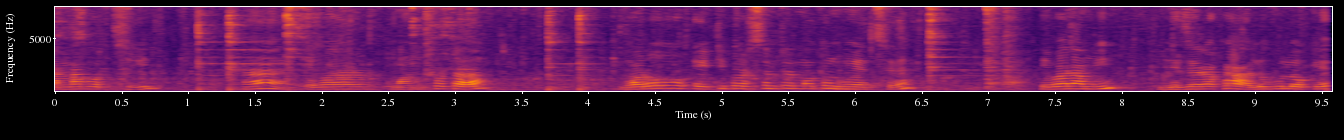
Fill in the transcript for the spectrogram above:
রান্না করছি। হ্যাঁ এবার মাংসটা ধরো এইটি পারসেন্টের মতন হয়েছে। এবার আমি ভেজে রাখা আলুগুলোকে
